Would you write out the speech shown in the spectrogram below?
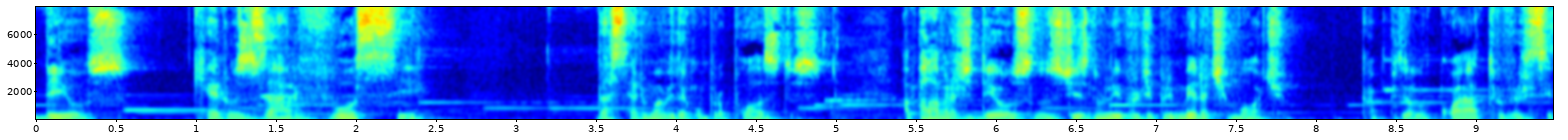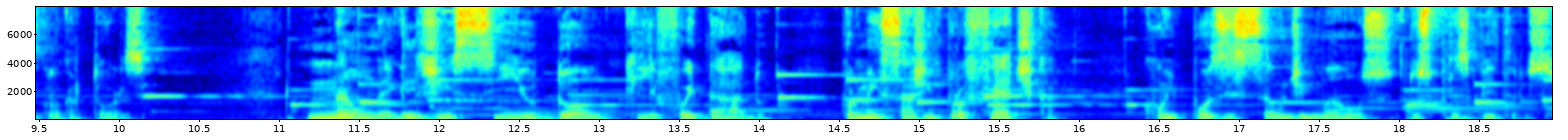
Deus quer usar você da série Uma Vida com Propósitos. A palavra de Deus nos diz no livro de 1 Timóteo, capítulo 4, versículo 14: Não negligencie o dom que lhe foi dado por mensagem profética com imposição de mãos dos presbíteros.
